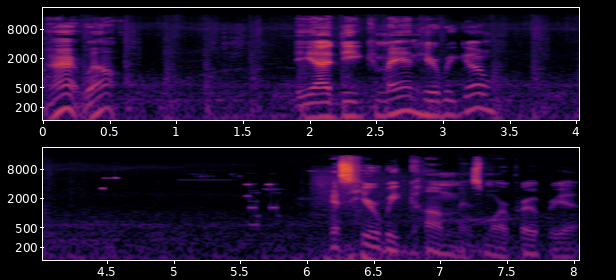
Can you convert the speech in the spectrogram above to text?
Alright, well. AID command, here we go. I guess here we come is more appropriate.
